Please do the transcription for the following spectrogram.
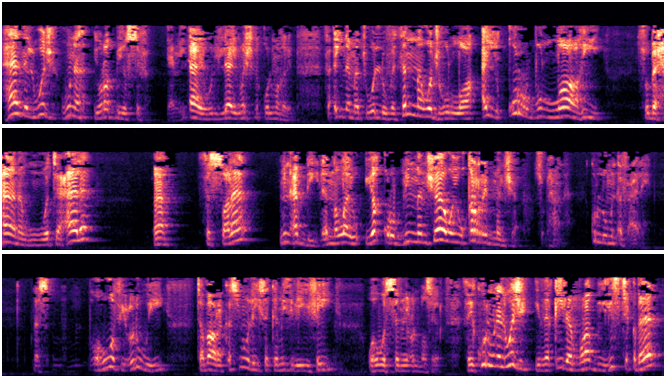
هذا الوجه هنا يراد به الصفة. يعني الآية ولله المشرق والمغرب. فأينما تولوا فثم وجه الله أي قرب الله سبحانه وتعالى في الصلاة من عبده. لأن الله يقرب ممن شاء ويقرب من شاء. سبحانه. كل من أفعاله. بس وهو في علوه تبارك اسمه ليس كمثله شيء وهو السميع البصير. فيكون هنا الوجه إذا قيل المراد به الاستقبال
